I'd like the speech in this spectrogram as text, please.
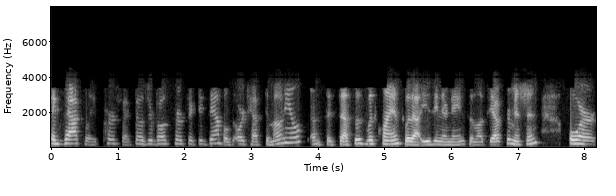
Exactly. Perfect. Those are both perfect examples. Or testimonials of successes with clients without using their names unless you have permission. Or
